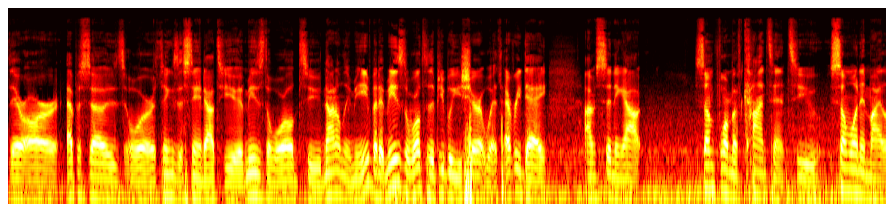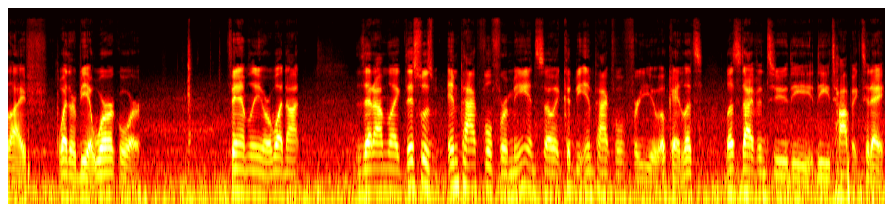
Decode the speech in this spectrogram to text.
there are episodes or things that stand out to you, it means the world to not only me, but it means the world to the people you share it with. Every day, I'm sending out some form of content to someone in my life, whether it be at work or family or whatnot, that I'm like, this was impactful for me, and so it could be impactful for you. Okay, let's let's dive into the the topic today.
